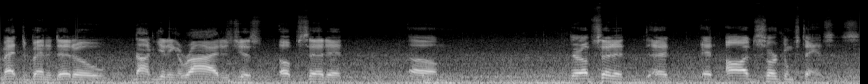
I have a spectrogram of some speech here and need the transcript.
Matt DiBenedetto not getting a ride is just upset at um, they're upset at, at, at odd circumstances,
